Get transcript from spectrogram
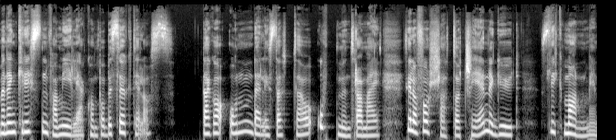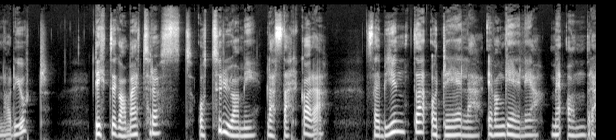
Men en kristen familie kom på besøk til oss. De ga åndelig støtte og oppmuntra meg til å fortsette å tjene Gud slik mannen min hadde gjort. Dette ga meg trøst, og trua mi ble sterkere, så jeg begynte å dele evangeliet med andre.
